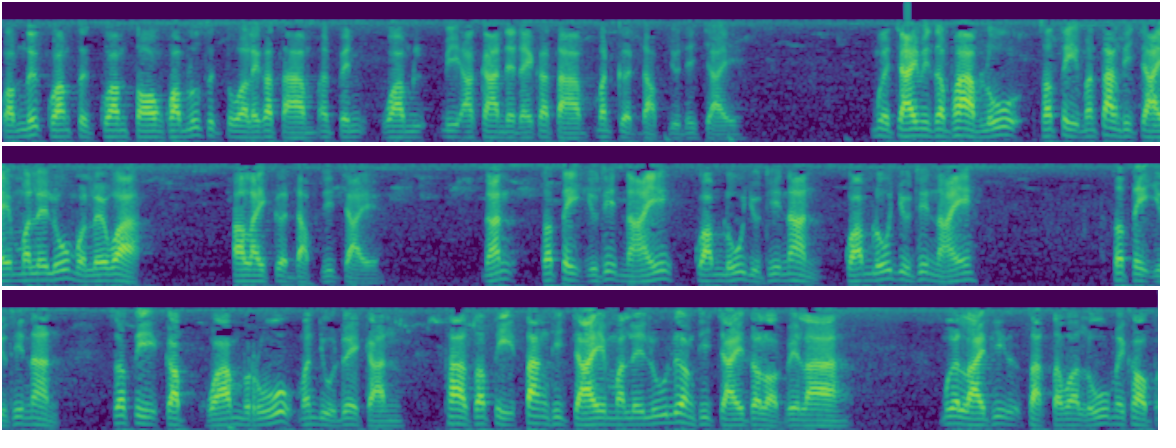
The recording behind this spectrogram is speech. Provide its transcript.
ความนึกความตึกความตองความรู้สึกตัวอะไรก็ตาม มันเป็นความมีอาการใดๆก็ตาม มันเกิดดับอยู่ในใจ เมื่อใจมีสภาพรู้ สติมันตั้งที่ใจ มันเลยรู้หมดเลยว่า อะไรเกิดดับที่ใจ นั้นสติอยู่ที่ไหน ความรู้อยู่ที่นั่น ความรู้อยู่ที่ไหน สติอยู่ที่นั่น สติกับความรู้มันอยู่ด้วยกัน ถ้าสติตั้งที่ใจ มันเลยรู้เรื่องที่ใจตลอดเวลา เมื่อไรที่สักตะวันรู้ไม่เข้าไป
